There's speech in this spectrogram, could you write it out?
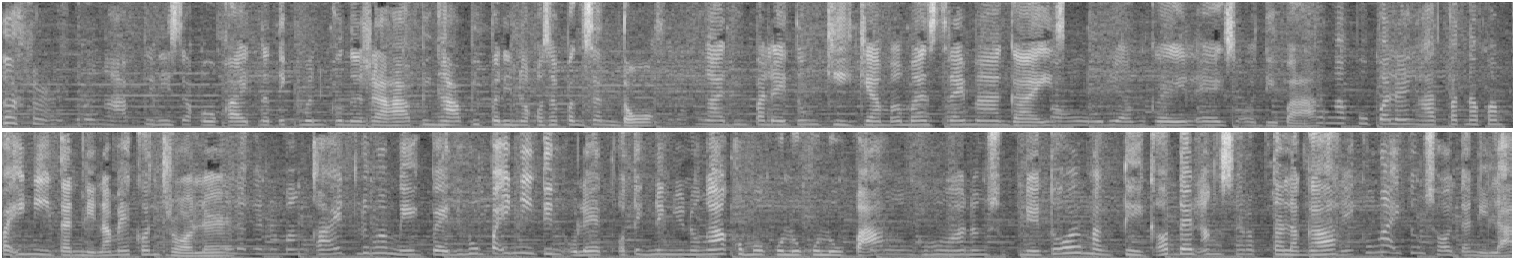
sobrang happiness ako kahit natikman ko na siya. Happy-happy pa rin ako sa pagsandok. Sarap nga din pala itong kikiam. Ang must try mga guys. Pahuli ang quail eggs, o diba? Ito nga po pala yung hotpot na pampainitan nila. May controller. Talaga namang kahit lumamig, pwede mong painitin ulit. O tignan nyo na nga, kumukulo-kulo pa. Gumawa ng soup nito or mag-take out dahil ang sarap talaga. May ko nga itong soda nila.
